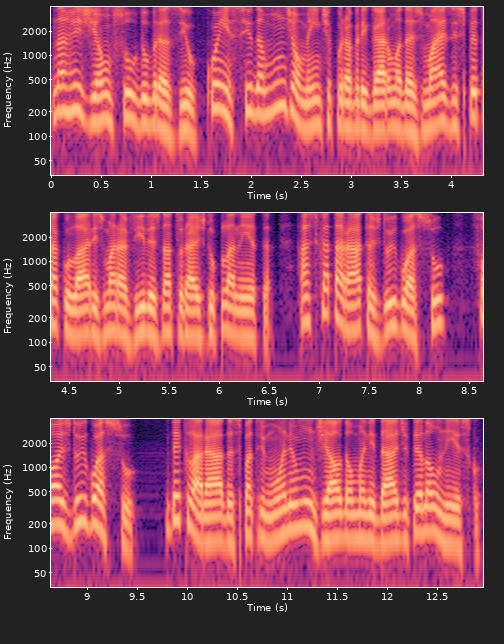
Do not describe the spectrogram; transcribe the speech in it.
na região sul do Brasil, conhecida mundialmente por abrigar uma das mais espetaculares maravilhas naturais do planeta, as Cataratas do Iguaçu, Foz do Iguaçu, declaradas Patrimônio Mundial da Humanidade pela Unesco.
